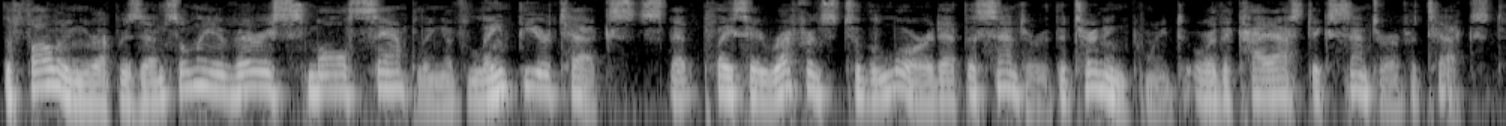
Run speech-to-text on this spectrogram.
The following represents only a very small sampling of lengthier texts that place a reference to the Lord at the center, the turning point, or the chiastic center of a text.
